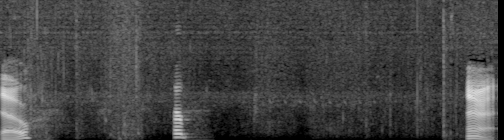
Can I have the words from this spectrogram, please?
Doe. Burp. All right.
